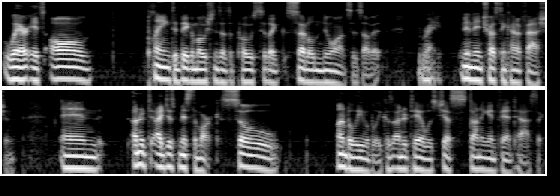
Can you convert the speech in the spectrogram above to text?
where it's all playing to big emotions as opposed to like subtle nuances of it right. in an interesting kind of fashion. And Undertale, I just missed the mark so unbelievably because Undertale was just stunning and fantastic,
